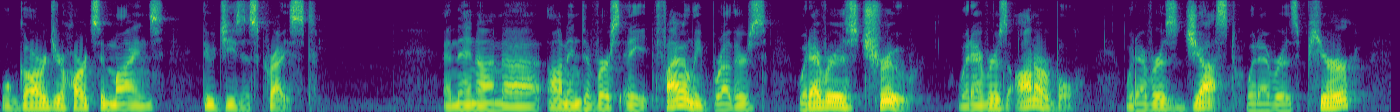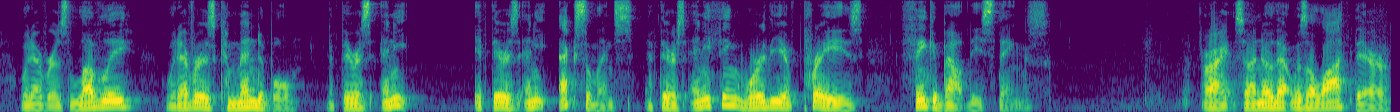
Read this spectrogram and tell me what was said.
will guard your hearts and minds through Jesus Christ. And then on, uh, on into verse 8. Finally, brothers, whatever is true, whatever is honorable, whatever is just, whatever is pure, whatever is lovely, whatever is commendable, if there is any if there is any excellence, if there is anything worthy of praise, think about these things. All right, so I know that was a lot there,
